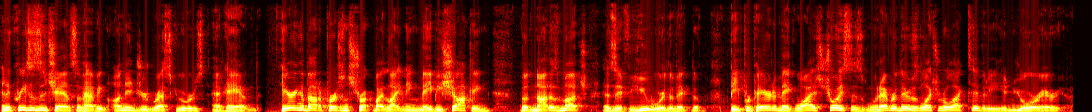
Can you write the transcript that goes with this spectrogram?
and increases the chance of having uninjured rescuers at hand. Hearing about a person struck by lightning may be shocking, but not as much as if you were the victim. Be prepared to make wise choices whenever there's electrical activity in your area.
